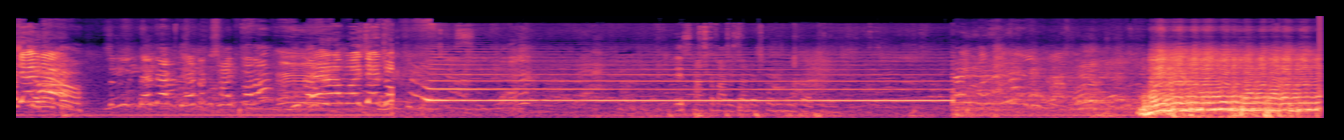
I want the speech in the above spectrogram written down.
হচ্ছে না। তো ভয় পেতে বলব ফোনে থাকার জন্য।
